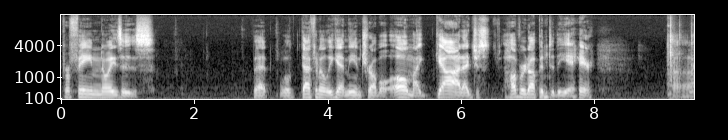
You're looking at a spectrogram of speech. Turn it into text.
profane noises that will definitely get me in trouble. Oh my god, I just hovered up into the air. Uh,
